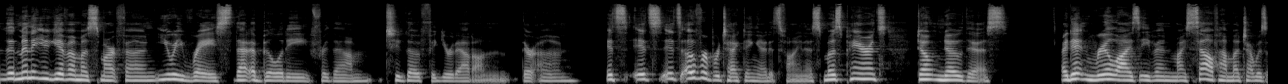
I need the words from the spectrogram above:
The minute you give them a smartphone, you erase that ability for them to go figure it out on their own. It's it's it's overprotecting at its finest. Most parents don't know this. I didn't realize even myself how much I was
